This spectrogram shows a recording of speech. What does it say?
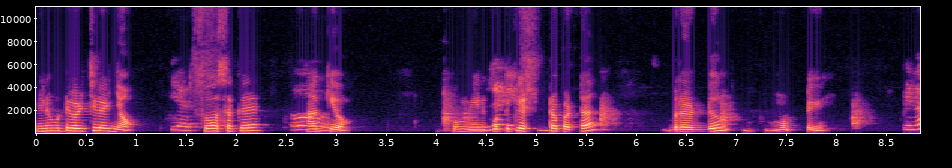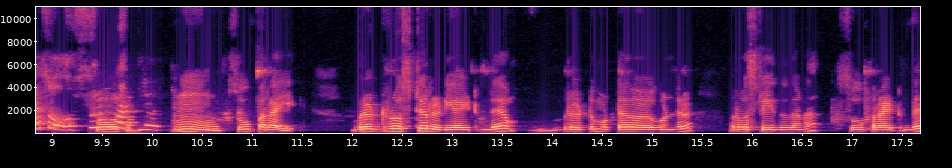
മീനുക്കുട്ടി ഒഴിച്ചു കഴിഞ്ഞോ? സോസൊക്കെ ആക്കിയോ? അപ്പം മീനുക്കുട്ടിക്ക് ഇഷ്ടപ്പെട്ട ബ്രെഡും മുട്ടയും. പിന്നെ സോസ് സൂപ്പറായി. ബ്രെഡ് റോസ്റ്റ് റെഡി ആയിട്ടുണ്ട്. ബ്രെഡ് മുട്ട കൊണ്ട് റോസ്റ്റ് ചെയ്തതാണ്. സൂപ്പറായിട്ടുണ്ട്.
